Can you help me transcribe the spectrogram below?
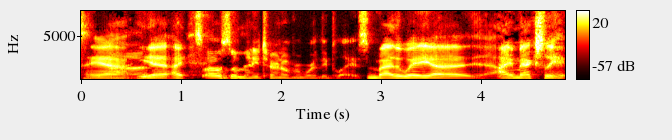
Yeah. Uh, yeah. I, So so many turnover worthy plays. by the way, uh, I'm actually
